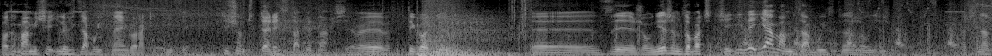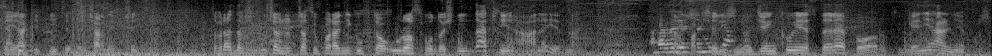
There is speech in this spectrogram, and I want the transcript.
podoba mi się ilość zabójstw na jego rakietnicy. 1415 w, tygodniu e, z żołnierzem. Zobaczycie ile ja mam zabójstw na żołnierzu. Znaczy na tej rakietnicy, tej czarnej skrzynce. To prawda przypuszczam, że od czasu poradników to urosło dość nieznacznie, ale jednak. Tam fakt się liczy. No dziękuję, z teleport. Genialnie, proszę.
